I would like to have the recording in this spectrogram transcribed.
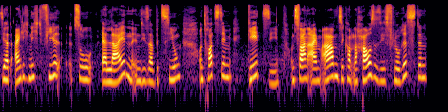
sie hat eigentlich nicht viel zu erleiden in dieser Beziehung und trotzdem geht sie. Und zwar an einem Abend, sie kommt nach Hause, sie ist Floristin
